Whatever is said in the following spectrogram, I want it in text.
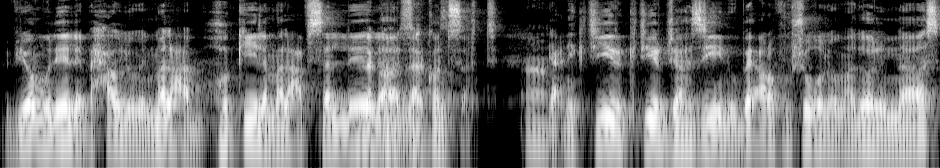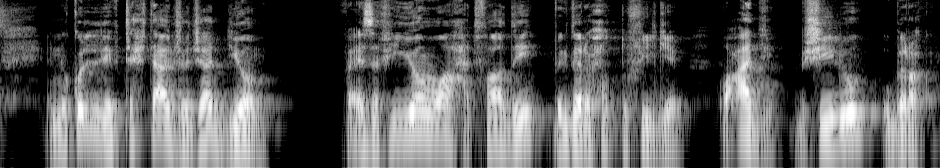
بيوم وليلة بحولوا من ملعب هوكي لملعب سلة ل concert. آه. يعني كتير كتير جاهزين وبيعرفوا شغلهم هدول الناس إنه كل اللي بتحتاجه جد يوم فإذا في يوم واحد فاضي بيقدروا يحطوا فيه ال game وعادي بشيلوا وبركبوا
